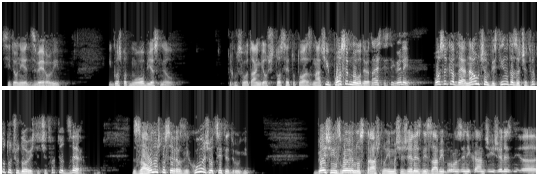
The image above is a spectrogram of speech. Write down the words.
сите оние зверови, и Господ му објаснил преку својот ангел што сето тоа значи, и посебно во 19 стих вели, посакав да ја научам вистината за четвртото чудовиште, четвртиот звер, за она што се разликуваше од сите други, беше изворено страшно, имаше железни заби, бронзени канджи и, железни, е,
